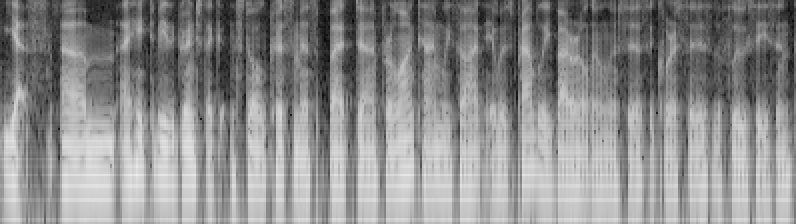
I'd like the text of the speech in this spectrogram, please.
yes. Um, I hate to be the Grinch that stole Christmas, but uh, for a long time we thought it was probably viral illnesses. Of course, it is the flu season.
